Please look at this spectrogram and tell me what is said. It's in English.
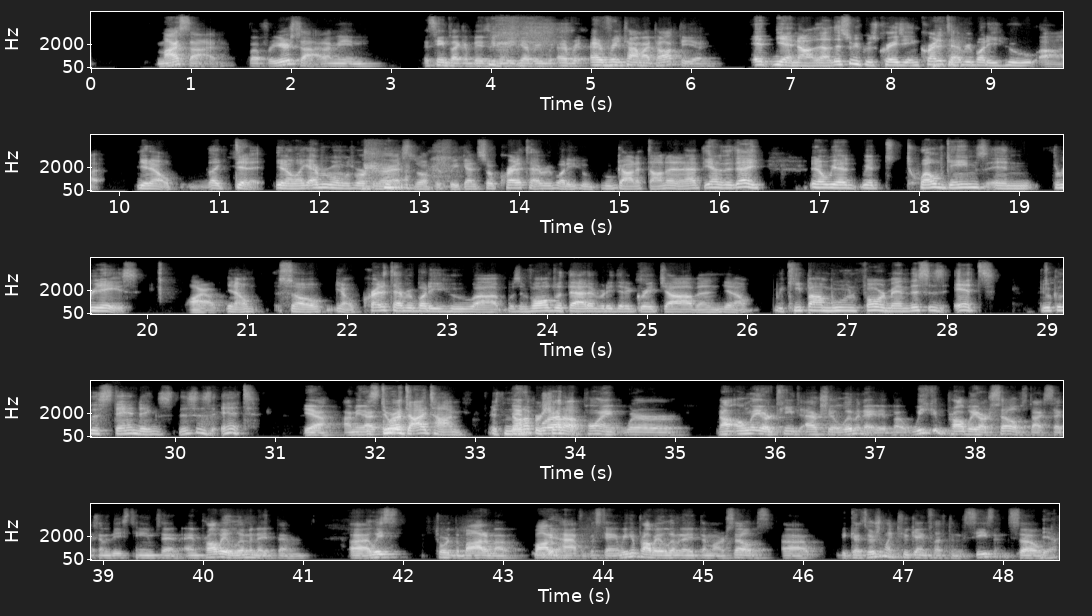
my side, but for your side, I mean, it seems like a busy week every every every time I talk to you. It yeah, no, no, this week was crazy. And credit to everybody who uh, you know, like did it. You know, like everyone was working their asses off this weekend. So credit to everybody who who got it done. And at the end of the day, you know, we had we had 12 games in three days. Wild. You know, so you know, credit to everybody who uh, was involved with that. Everybody did a great job, and you know, we keep on moving forward, man. This is it. Look at the standings. This is it. Yeah, I mean, It's I, do or at- die time. It's not up or we're shut up. point where not only are teams actually eliminated, but we could probably ourselves dissect some of these teams and, and probably eliminate them, uh, at least toward the bottom of bottom Yeah. half of the stand. We can probably eliminate them ourselves uh, because there's only two games left in the season. So Yeah.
